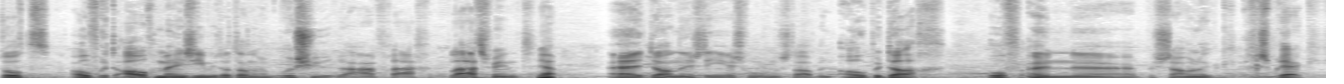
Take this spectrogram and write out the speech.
Tot over het algemeen zien we dat dan een brochureaanvraag plaatsvindt. Ja. Eh, dan is de eerstvolgende stap een open dag of een eh, persoonlijk gesprek.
